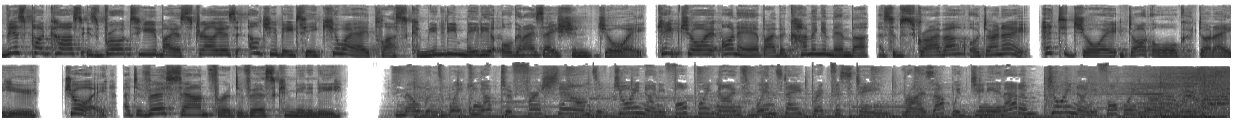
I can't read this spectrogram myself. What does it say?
This podcast is brought to you by Australia's LGBTQIA plus community media organisation, Joy. Keep Joy on air by becoming a member, a subscriber, or donate. Head to joy.org.au. Joy, a diverse sound for a diverse community. Melbourne's waking up to fresh sounds of Joy 94.9's Wednesday breakfast team. Rise up with Ginni and Adam, Joy 94.9.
